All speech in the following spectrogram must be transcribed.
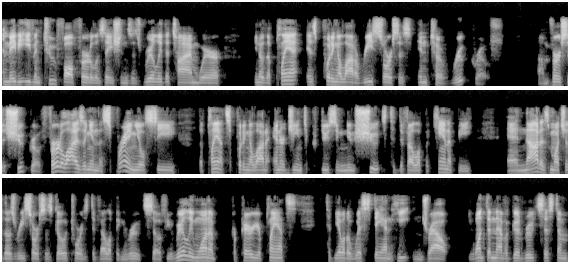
and maybe even two fall fertilizations is really the time where you know the plant is putting a lot of resources into root growth um, versus shoot growth fertilizing in the spring you'll see the plant's putting a lot of energy into producing new shoots to develop a canopy and not as much of those resources go towards developing roots. So if you really want to prepare your plants to be able to withstand heat and drought you want them to have a good root system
